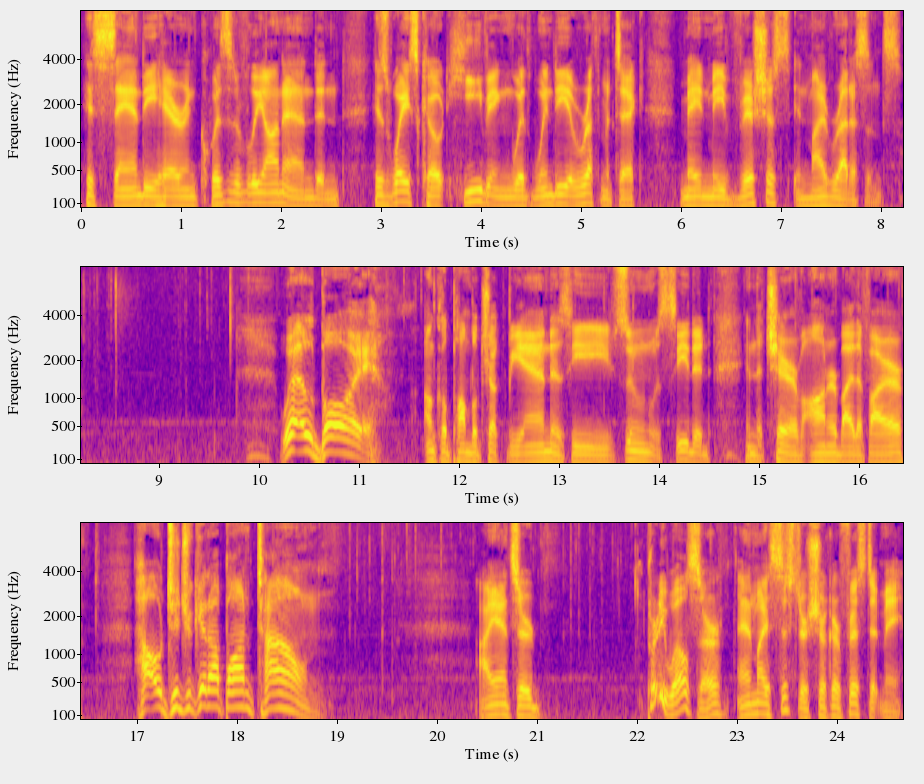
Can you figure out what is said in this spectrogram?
his sandy hair inquisitively on end, and his waistcoat heaving with windy arithmetic, made me vicious in my reticence. Well, boy, Uncle Pumblechook began as he soon was seated in the chair of honor by the fire, how did you get up on town? I answered, Pretty well, sir, and my sister shook her fist at me.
